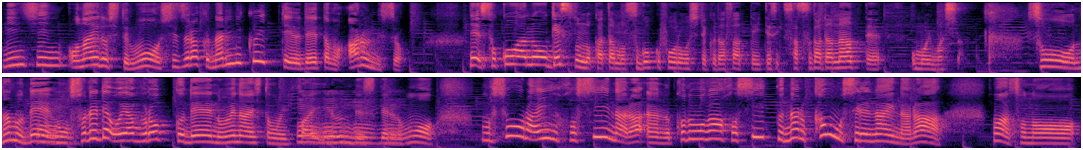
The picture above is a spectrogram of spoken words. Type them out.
妊娠同い年でもしづらくなりにくいっていうデータもあるんですよ。で、そこはあのゲストの方もすごくフォローしてくださっていて、さすがだなって思いました。そう。なので、うんもうそれで親ブロックで飲めない人もいっぱいいるんですけれども、もう将来欲しいなら、あの子供が欲しくなるかもしれないなら、まあその、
